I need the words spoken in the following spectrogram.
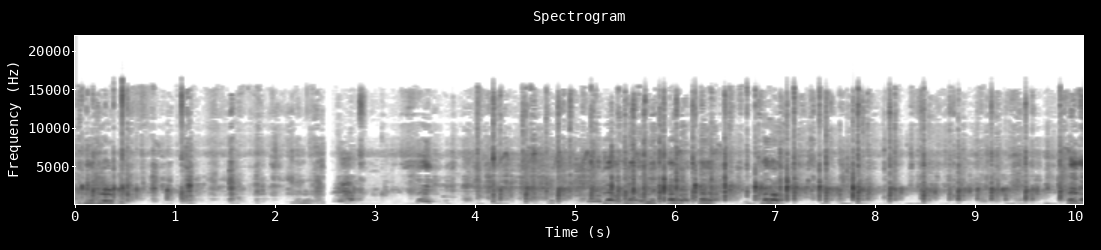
కింద చూడండి వదిలే వదిలే వదిలే కింద కింద కింద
